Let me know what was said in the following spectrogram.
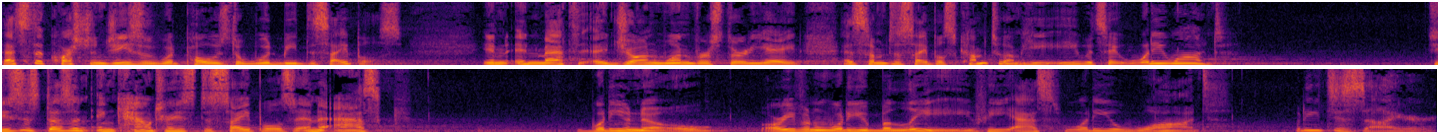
That's the question Jesus would pose to would be disciples. In, in Matthew, uh, John 1, verse 38, as some disciples come to him, he, he would say, What do you want? Jesus doesn't encounter his disciples and ask, What do you know? or even what do you believe? He asks, What do you want? What do you desire?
